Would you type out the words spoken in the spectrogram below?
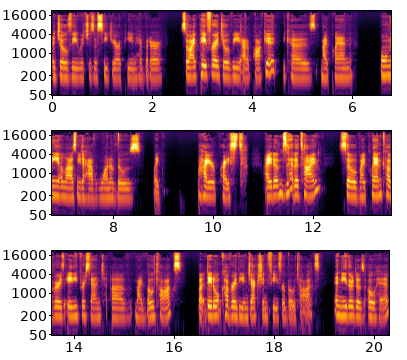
Ajovy, which is a CGRP inhibitor. So, I pay for Ajovy out of pocket because my plan only allows me to have one of those like higher priced items at a time. So, my plan covers 80% of my Botox, but they don't cover the injection fee for Botox and neither does OHIP.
